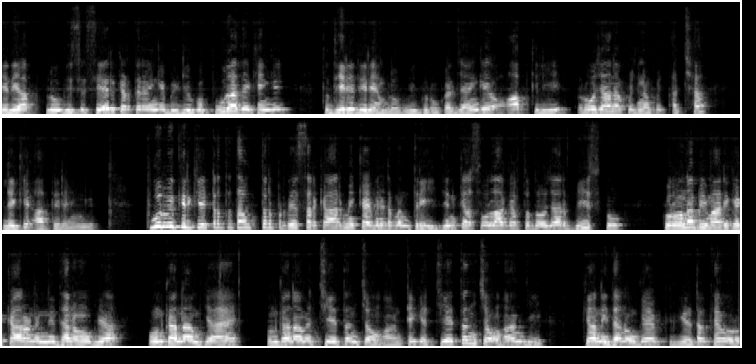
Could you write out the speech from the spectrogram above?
यदि आप लोग इसे शेयर करते रहेंगे वीडियो को पूरा देखेंगे तो धीरे धीरे हम लोग भी ग्रो कर जाएँगे और आपके लिए रोज़ाना कुछ ना कुछ अच्छा लेके आते रहेंगे। पूर्व क्रिकेटर तथा उत्तर प्रदेश सरकार में कैबिनेट मंत्री, जिनका 16 अगस्त 2020 को कोरोना बीमारी के कारण निधन हो गया, उनका नाम क्या है? उनका नाम है चेतन चौहान। ठीक है, चेतन चौहान जी क्या निधन हो गया क्रिकेटर थे और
